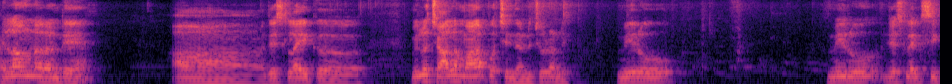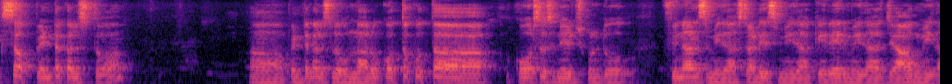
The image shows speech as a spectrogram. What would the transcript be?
ఎలా ఉన్నారంటే జస్ట్ లైక్ మీలో చాలా మార్పు వచ్చిందండి చూడండి. మీరు మీరు జస్ట్ లైక్ సిక్స్ ఆఫ్ పెంటకల్స్తో పెంటకల్స్లో ఉన్నారు. కొత్త కొత్త కోర్సెస్ నేర్చుకుంటూ ఫినాన్స్ మీద స్టడీస్ మీద కెరీర్ మీద జాబ్ మీద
